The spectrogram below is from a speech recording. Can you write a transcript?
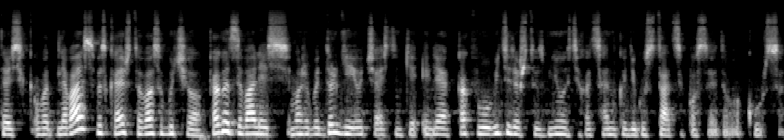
То есть вот для вас вы сказали, что вас обучило. Как отзывались, может быть, другие участники? Или как вы увидели, что изменилась их оценка дегустации после этого курса?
